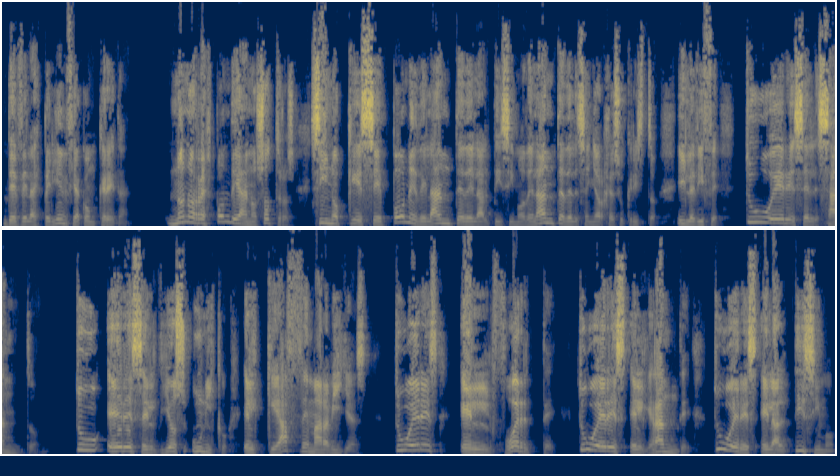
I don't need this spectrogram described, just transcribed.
desde la experiencia concreta. No nos responde a nosotros, sino que se pone delante del Altísimo, delante del Señor Jesucristo, y le dice, tú eres el santo, tú eres el Dios único, el que hace maravillas, tú eres el fuerte, tú eres el grande, tú eres el Altísimo,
